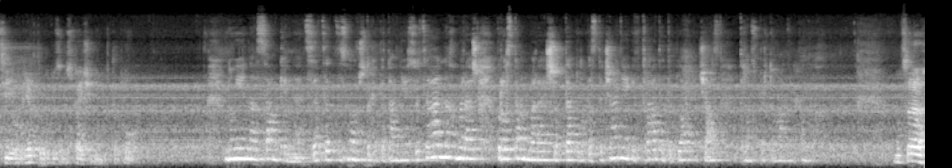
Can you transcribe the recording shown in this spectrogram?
ці об'єкти будуть забезпечені теплом. Ну і на сам кінець, це, це знову ж таки питання і соціальних мереж, про стан мереж теплопостачання і втрати тепла під час транспортування. Ну, це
